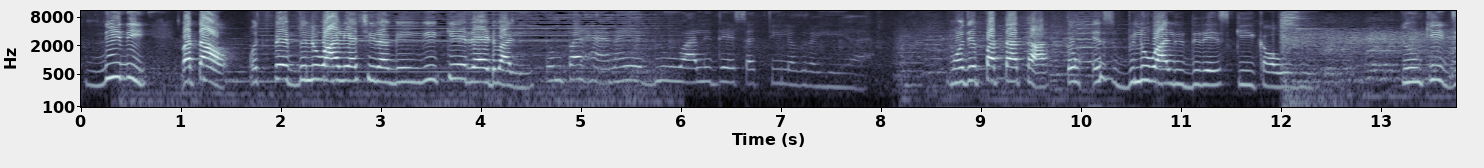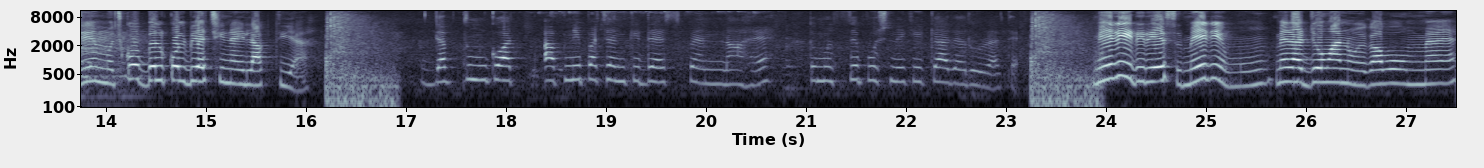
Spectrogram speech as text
दीदी बताओ उस पे ब्लू वाली अच्छी लगेगी कि रेड वाली? तुम पर है ना ये ब्लू वाली ड्रेस अच्छी लग रही है। मुझे पता था तुम इस ब्लू वाली ड्रेस की कहोगी क्योंकि ये मुझको बिल्कुल भी अच्छी नहीं लगती है। जब तुमको अपनी पसंद की ड्रेस पहनना है तो मुझसे पूछने की क्या ज़रूरत है? मेरी ड्रेस मेरी मुँह मेरा जो मन होएगा वो मैं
